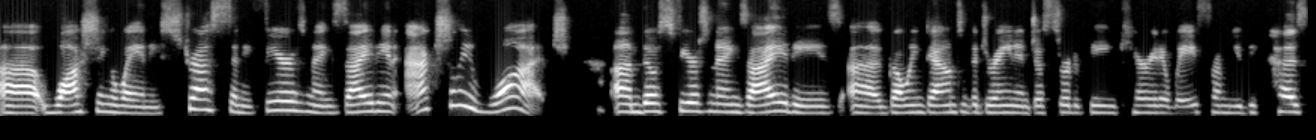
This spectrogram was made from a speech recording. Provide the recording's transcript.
uh, washing away any stress, any fears and anxiety, and actually watch um, those fears and anxieties uh, going down to the drain and just sort of being carried away from you because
